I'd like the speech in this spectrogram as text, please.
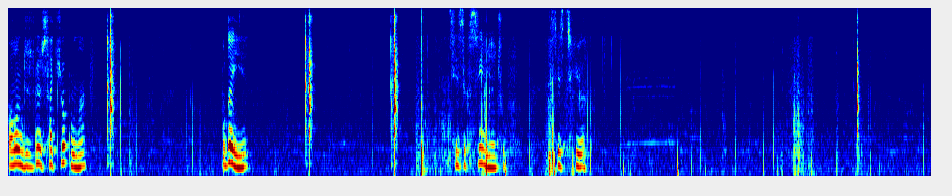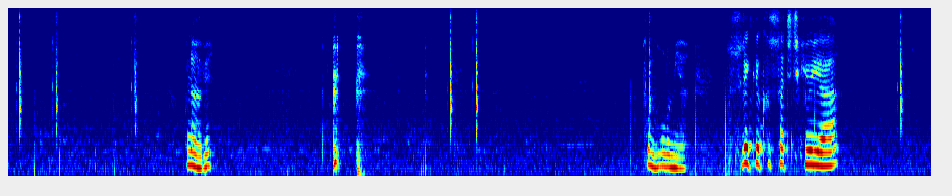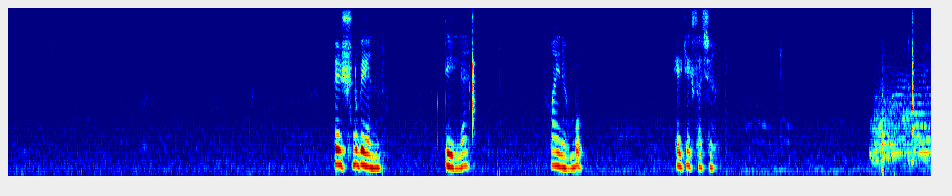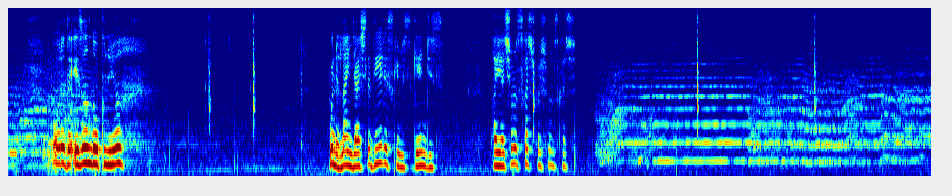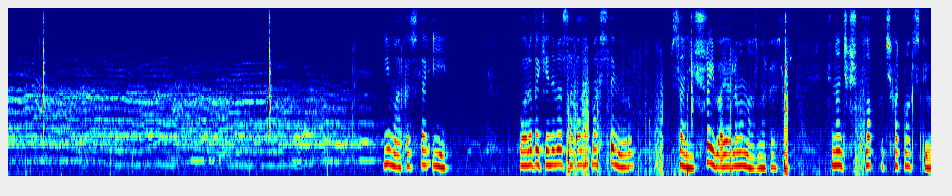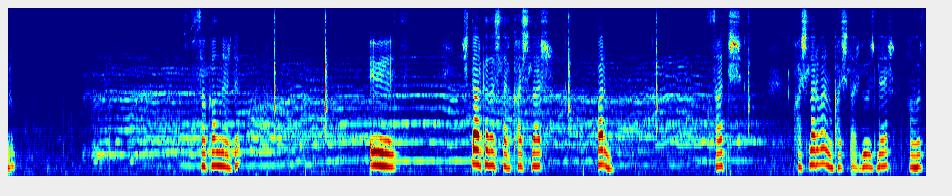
Oğlum düzgün saç yok mu lan? Bu da iyi. Sesi kısayım ya çok ses çıkıyor. Bu ne abi? Bu ne oğlum ya? Sürekli kız saçı çıkıyor ya. Ben şunu beğendim. Değil lan. Aynen bu. Erkek saçı. Bu arada ezan da okunuyor. Bu ne lan yaşlı değiliz ki biz genciz. Daha yaşımız kaç başımız kaç. İyi mi arkadaşlar? İyi. Bu arada kendime sakal yapmak istemiyorum. Bir saniye şurayı bir ayarlamam lazım arkadaşlar. Şundan çık şu kulak çıkartmak istiyorum. Sakal nerede? Evet. İşte arkadaşlar kaşlar var mı? saç, kaşlar var mı? Kaşlar, gözler, ağız,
